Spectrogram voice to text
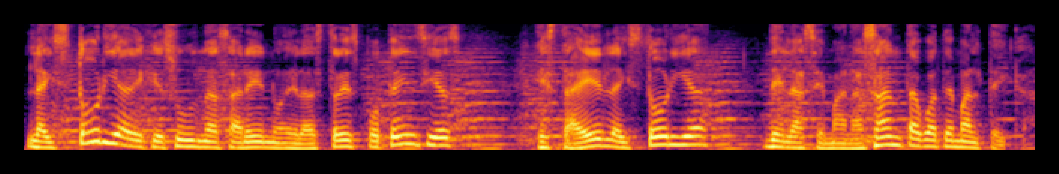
la historia de Jesús Nazareno de las tres potencias esta es la historia de la Semana Santa guatemalteca.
